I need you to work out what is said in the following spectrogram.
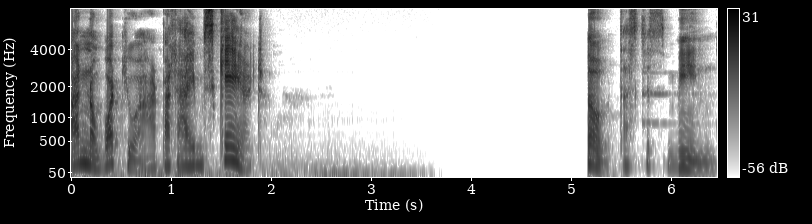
I don't know what you are, but I'm scared. So, does this mean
